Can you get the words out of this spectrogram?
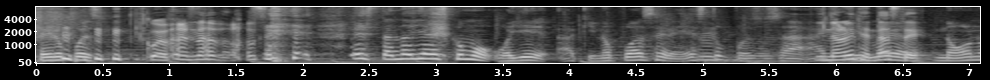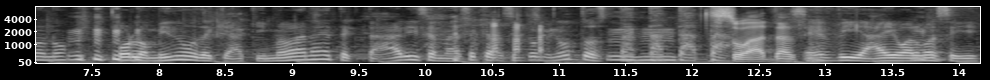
Pero pues Cuevana 2. estando allá es como, oye, aquí no puedo hacer esto, pues, o sea. ¿Y no lo me- intentaste? No, no, no. Por lo mismo de que aquí me van a detectar y se me hace que a los cinco minutos, ta, ta, ta, ta, SWAT así. FBI o algo así.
